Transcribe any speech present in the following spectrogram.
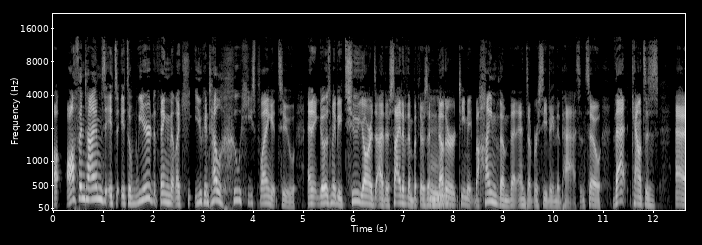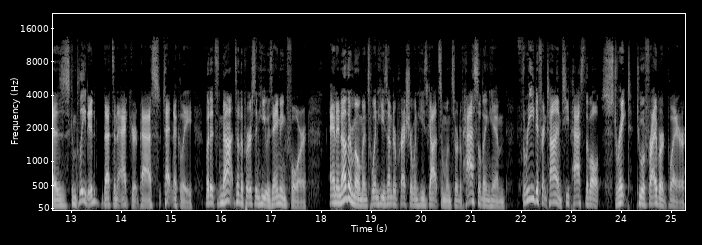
uh, oftentimes it's it's a weird thing that like he, you can tell who he's playing it to, and it goes maybe two yards either side of them, but there's another teammate behind them that ends up receiving the pass, and so that counts as as completed. That's an accurate pass technically, but it's not to the person he was aiming for. And in other moments, when he's under pressure, when he's got someone sort of hassling him, three different times he passed the ball straight to a Freiburg player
